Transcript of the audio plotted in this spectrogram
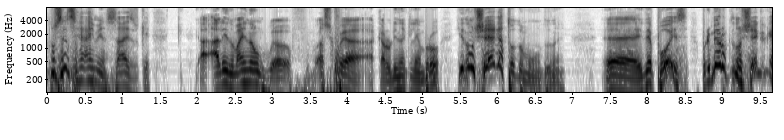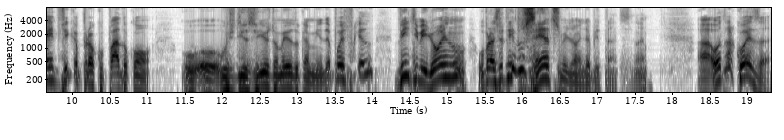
200 reais mensais, o que, além do mais, não, acho que foi a, Carolina que lembrou, que não chega a todo mundo, né? É, e depois, primeiro que não chega, que a gente fica preocupado com o, o, os desvios no meio do caminho. Depois, porque 20 milhões, o Brasil tem 200 milhões de habitantes, né? Ah, outra coisa,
